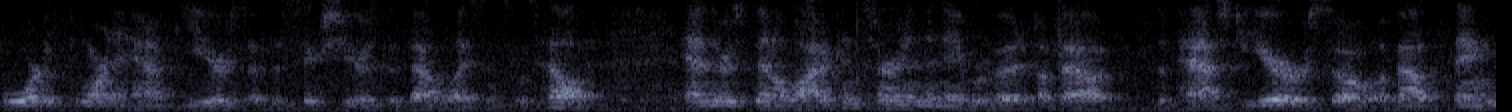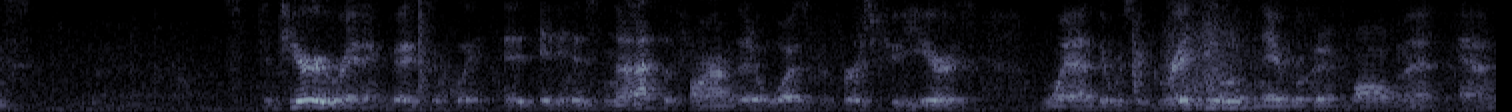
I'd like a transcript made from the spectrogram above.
four to four and a half years of the six years that that license was held. And there's been a lot of concern in the neighborhood about the past year or so about things deteriorating, basically. It, it is not the farm that it was the first few years when there was a great deal of neighborhood involvement and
